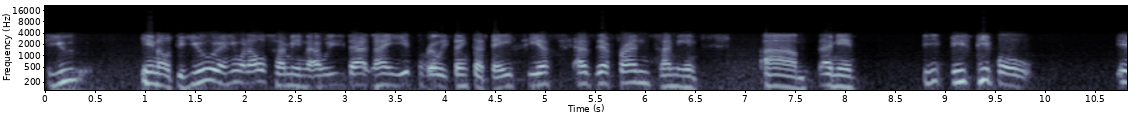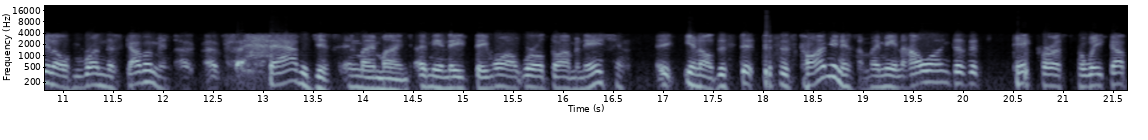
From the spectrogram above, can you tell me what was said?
you, you know, do you or anyone else? I mean, are we that naive to really think that they see us as their friends? I mean, um, I mean, these people, you know, who run this government are, are savages in my mind. I mean, they they want world domination. It, you know, this this is communism. I mean, how long does it take for us to wake up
